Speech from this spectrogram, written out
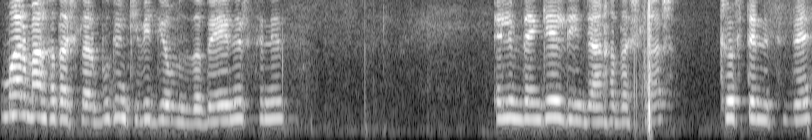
Umarım arkadaşlar bugünkü videomuzu da beğenirsiniz. Elimden geldiğince arkadaşlar köftenin size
